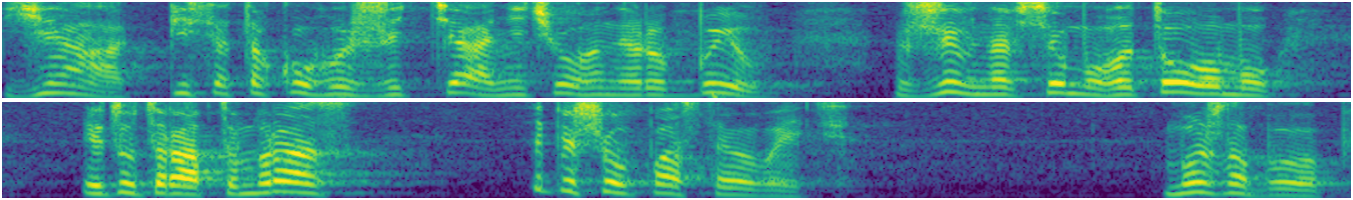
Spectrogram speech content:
Як після такого життя нічого не робив, жив на всьому готовому, і тут раптом раз і пішов пасти овець. Можна було б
